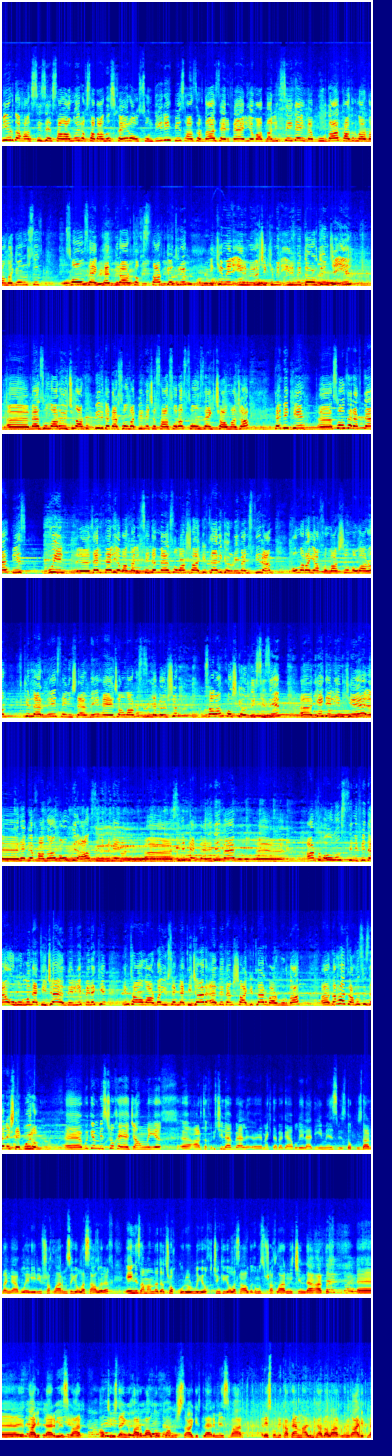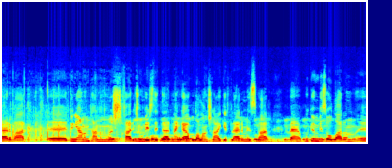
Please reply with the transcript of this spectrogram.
bir daha sizi salamlayırıq. Sabahınız xeyir olsun deyirik. Biz hazırda Zərifə Əliyev adına liseydəyik və burada kadrlardan da görürsünüz. Son zəng tədbiri artıq start götürüb 2023-2024-cü il ə, məzunları üçün artıq bir qədər sonra, bir neçə saat sonra son zəng çalınacaq. Təbii ki, ə, sol tərəfdə biz bu il ə, Zərifə Əliyev adına liseydən məzun olan şagirdləri görürük. Mən istəyirəm onlara yaxınlaşım, onların fikirlərini, sevinclərini, həyəcanlarını sizinlə bölüşüm. Salam, xoş gördük sizi. Qeyd eləyim ki, Rəbiyə xanım 11A sinifinin sinif rəhbəridir və artıq onun sinifi də uğurlu nəticə əldə eləyib. Belə ki, imtahanlarda yüksək nəticələr əldə edən şagirdlər var burada. Daha ətraflı sizdən eşidək. Buyurun. Bugün biz çox həyəcanlıyıq. Artıq 3 il əvvəl e, məktəbə qəbul elədiyimiz, biz 9-lardan qəbul eləyirik, uşaqlarımızı yola salırıq. Eyni zamanda da çox qürurluyuq, çünki yola saldığımız uşaqların içində artıq e, qaliblərimiz var. 600-dən yuxarı bal toplamış şagirdlərimiz var. Respublika fənn olimpiadalarının qalibləri var. Dünyanın tanınmış xarici universitetlərindən qəbul alan şagirdlərimiz var və bu gün biz onların e,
